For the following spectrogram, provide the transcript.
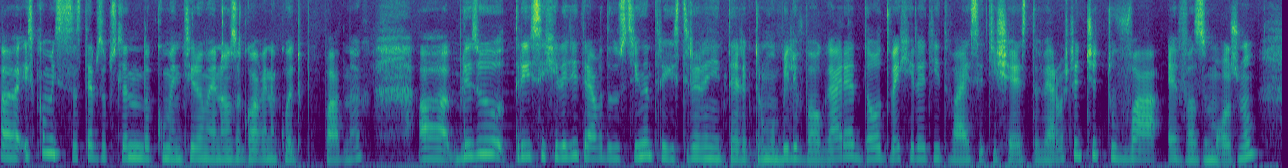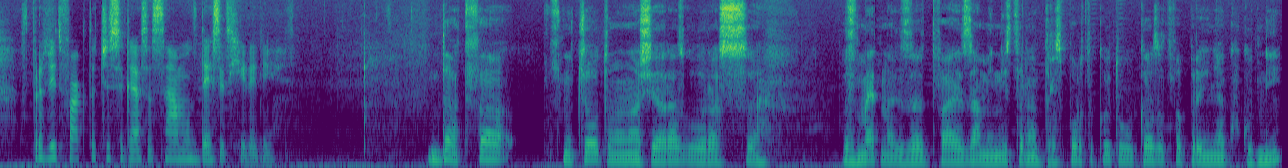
Uh, искам и се с теб за последно да коментираме едно заглавие, на което попаднах. Uh, близо 30 хиляди трябва да достигнат регистрираните електромобили в България до 2026. Вярваш ли, че това е възможно, в предвид факта, че сега са само 10 хиляди? Да, това в началото на нашия разговор аз вметнах за това е за министър на транспорта, който го каза това преди няколко дни.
